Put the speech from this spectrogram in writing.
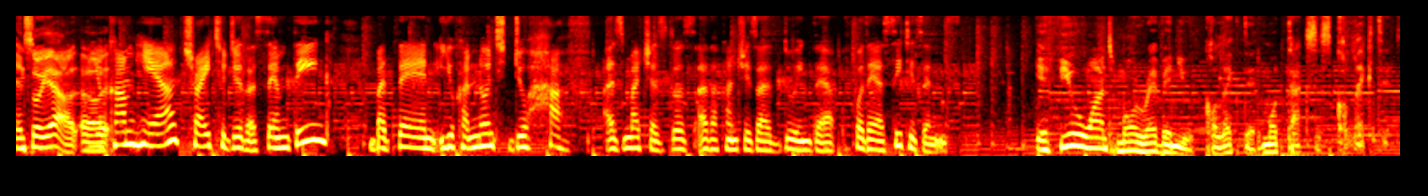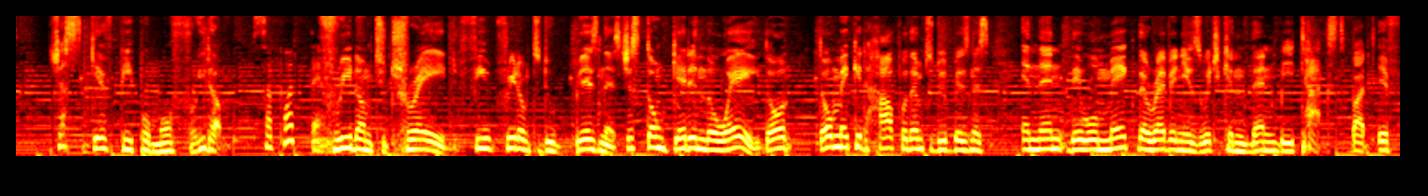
And so, yeah, uh, you come here, try to do the same thing, but then you cannot do half as much as those other countries are doing there for their citizens. if you want more revenue collected, more taxes collected, just give people more freedom. Support them. freedom to trade, freedom to do business. Just don't get in the way. Don't don't make it hard for them to do business, and then they will make the revenues, which can then be taxed. But if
